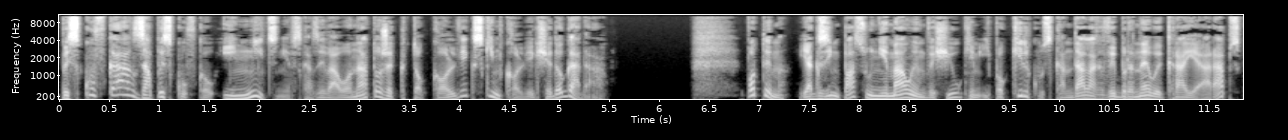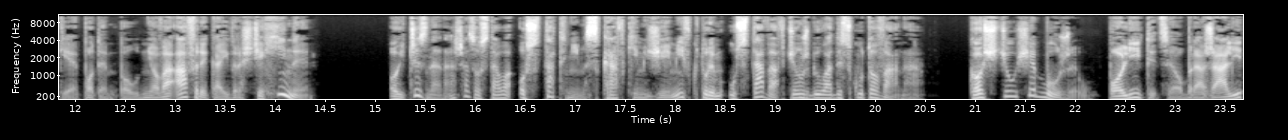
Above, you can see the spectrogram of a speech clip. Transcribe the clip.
pyskówka za pyskówką i nic nie wskazywało na to, że ktokolwiek z kimkolwiek się dogada. Po tym, jak z impasu niemałym wysiłkiem i po kilku skandalach wybrnęły kraje arabskie, potem południowa Afryka i wreszcie Chiny, ojczyzna nasza została ostatnim skrawkiem ziemi, w którym ustawa wciąż była dyskutowana. Kościół się burzył, politycy obrażali,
